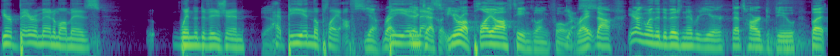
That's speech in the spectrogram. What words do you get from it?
Your bare minimum is win the division, Yeah. be in the playoffs. Yeah, right. Yeah, exactly. You're a playoff team going forward, Yes. right? Now, you're not going to win the division every year. That's hard to do, but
